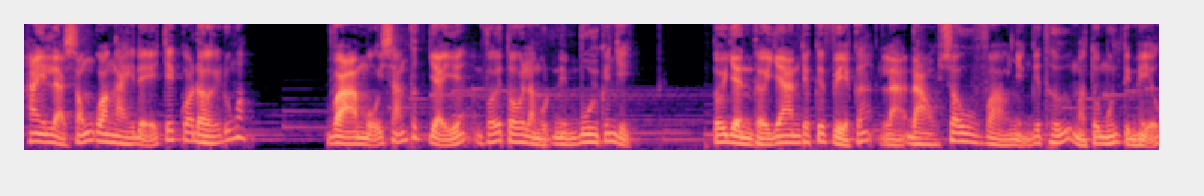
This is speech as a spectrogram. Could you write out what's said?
Hay là sống qua ngày để chết qua đời, đúng không? Và mỗi sáng thức dậy với tôi là một niềm vui cái gì? Tôi dành thời gian cho cái việc là đào sâu vào những cái thứ mà tôi muốn tìm hiểu.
